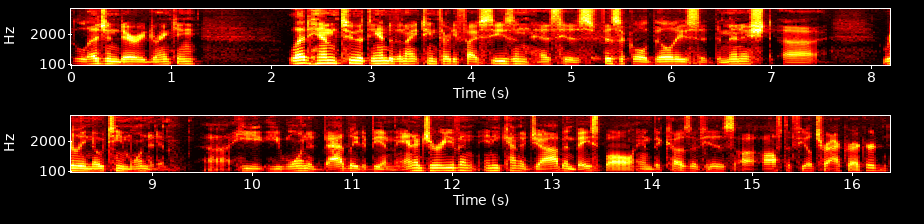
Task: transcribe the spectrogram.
legendary drinking led him to, at the end of the 1935 season, as his physical abilities had diminished, uh, really no team wanted him. Uh, he, he wanted badly to be a manager, even any kind of job in baseball, and because of his uh, off the field track record,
